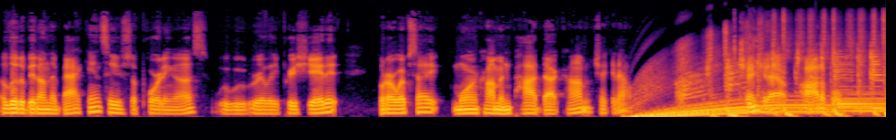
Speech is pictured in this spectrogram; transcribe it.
a little bit on the back end, so you're supporting us. We, we really appreciate it. Go to our website, moreincommonpod.com. Check it out. Check it out. Audible.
